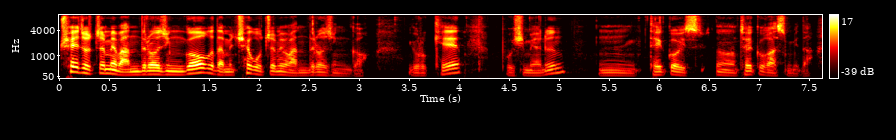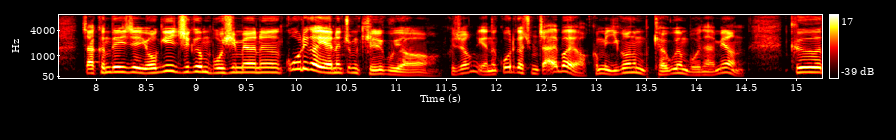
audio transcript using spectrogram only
최저점에 만들어진 거, 그 다음에 최고점에 만들어진 거. 요렇게 보시면은 음, 될거 어, 될것 같습니다. 자, 근데 이제 여기 지금 보시면은 꼬리가 얘는 좀 길고요. 그죠? 얘는 꼬리가 좀 짧아요. 그러면 이거는 결국엔 뭐냐면 그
